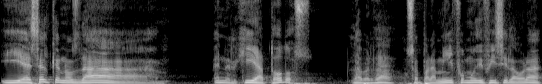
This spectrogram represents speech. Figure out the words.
y es el que nos da energía a todos, la verdad. O sea, para mí fue muy difícil. Ahora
